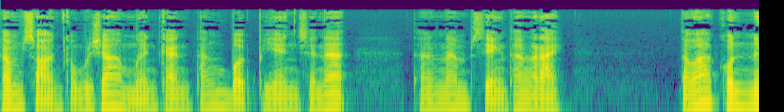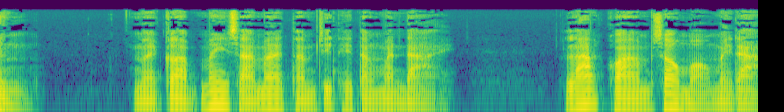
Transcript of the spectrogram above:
คำสอนของพระเจ้าเหมือนกันทั้งบทเพียรชนะ ทั้งน้ำเสียงทั้งอะไร แต่ว่าคนหนึ่งนะกลับไม่สามารถทำจิตให้ตั้งมั่นได้ ละความเศร้าหมองไม่ได้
